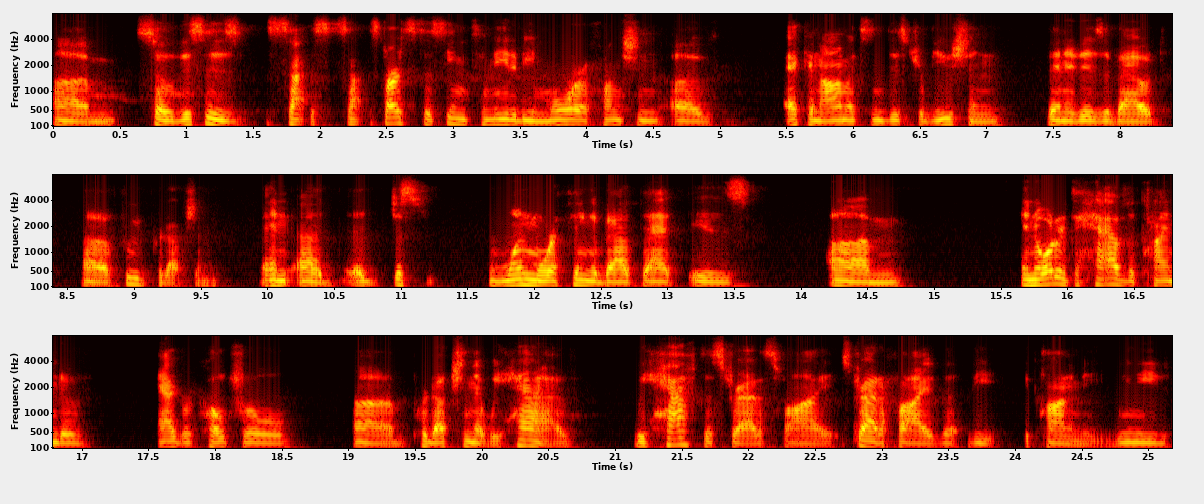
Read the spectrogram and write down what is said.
Um, so this is starts to seem to me to be more a function of economics and distribution than it is about uh, food production. And uh, uh, just one more thing about that is, um, in order to have the kind of agricultural uh, production that we have, we have to stratify stratify the, the economy. We need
